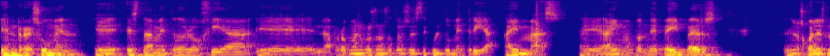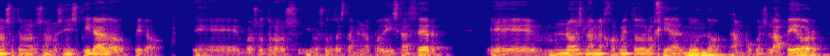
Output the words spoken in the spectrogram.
en resumen, eh, esta metodología eh, la proponemos nosotros desde Cultumetría. Hay más, hay un montón de papers en los cuales nosotros nos hemos inspirado, pero vosotros y vosotras también lo podéis hacer. no es la mejor metodología del mundo, tampoco es la peor,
